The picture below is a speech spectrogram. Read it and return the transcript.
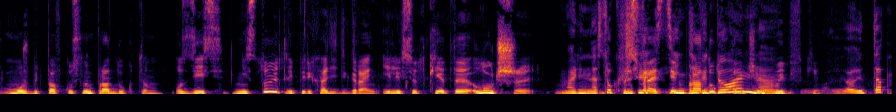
может быть, по вкусным продуктам. Вот здесь не стоит ли переходить грань, или все-таки это лучше? Марина, настолько пристрастие к продуктам, чем к выпивке. Э, так,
